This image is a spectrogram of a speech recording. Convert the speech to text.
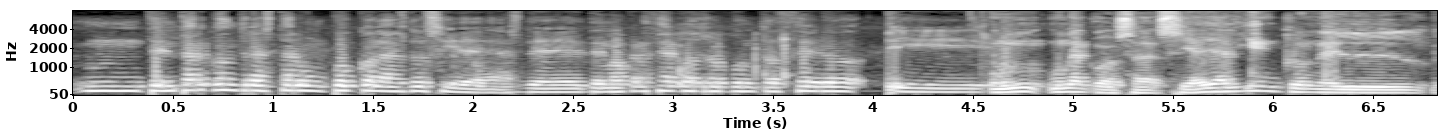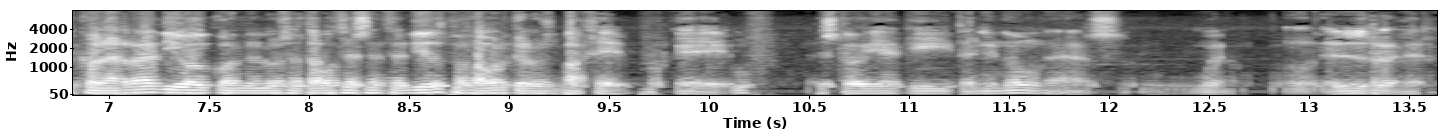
mm, intentar contrastar un poco las dos ideas de democracia 4.0 y... un- una cosa, si hay alguien con el con la radio o con los altavoces encendidos, por favor que los baje, porque uf, estoy aquí teniendo unas, bueno, el rever.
